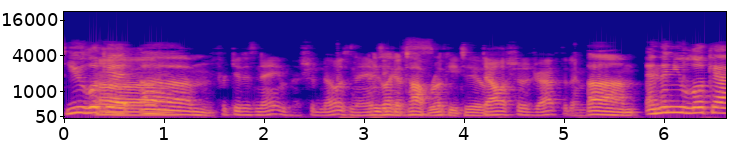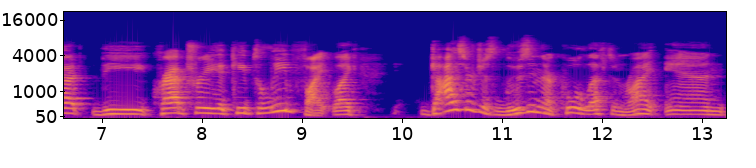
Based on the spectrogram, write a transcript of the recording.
You look at Um, um, forget his name. I should know his name. he's like a top rookie too. Dallas should have drafted him. Um, and then you look at the Crabtree Aqib Talib fight. Like, guys are just losing their cool left and right, and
